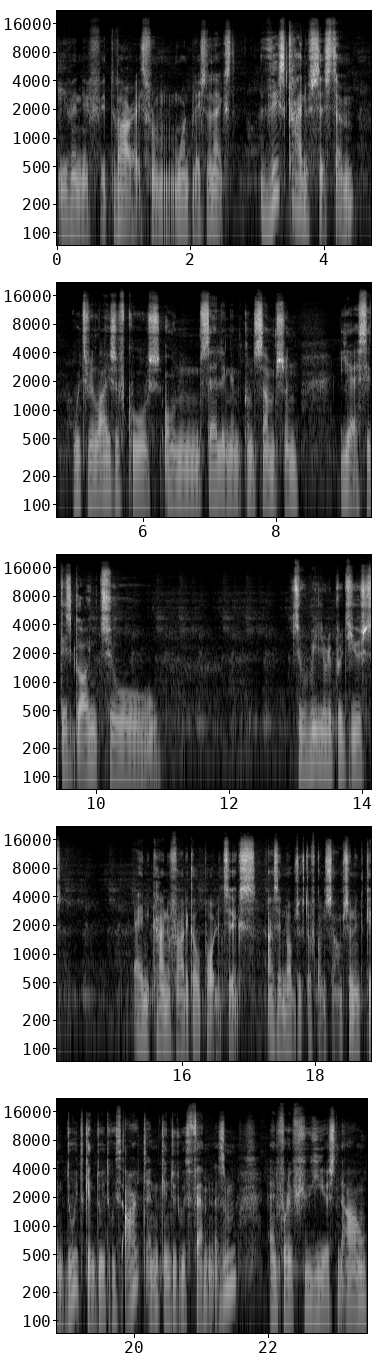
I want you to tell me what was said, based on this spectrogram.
even if it varies from one place to the next. This kind of system, which relies, of course, on selling and consumption yes, it is going to to really reproduce any kind of radical politics as an object of consumption. It can do it, can do it with art, and it can do it with feminism. And for a few years now,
